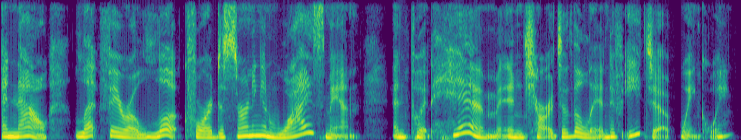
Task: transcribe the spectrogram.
And now let Pharaoh look for a discerning and wise man and put him in charge of the land of Egypt. Wink, wink.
